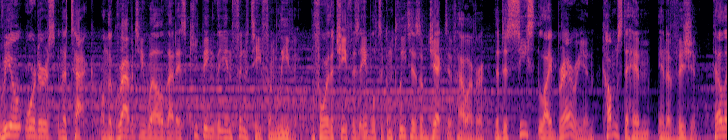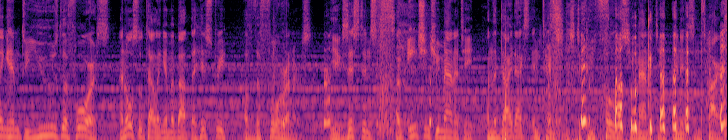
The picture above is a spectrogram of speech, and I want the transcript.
Rio orders an attack on the gravity well that is keeping the Infinity from leaving. Before the chief is able to complete his objective, however, the deceased librarian comes to him in a vision, telling him to use the Force, and also telling him about the history of the Forerunners, the existence of ancient humanity, and the Didact's intentions to compose humanity in its entirety.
